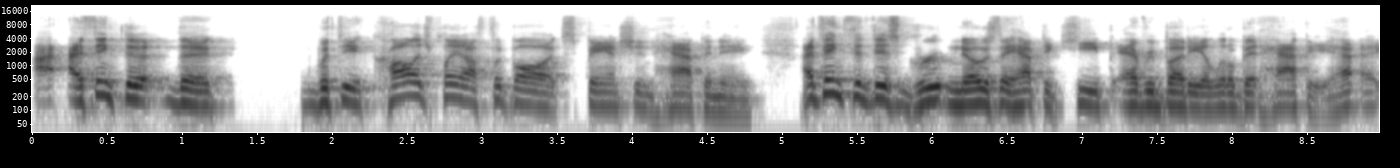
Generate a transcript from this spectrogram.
I, I think the the with the college playoff football expansion happening, I think that this group knows they have to keep everybody a little bit happy, ha-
